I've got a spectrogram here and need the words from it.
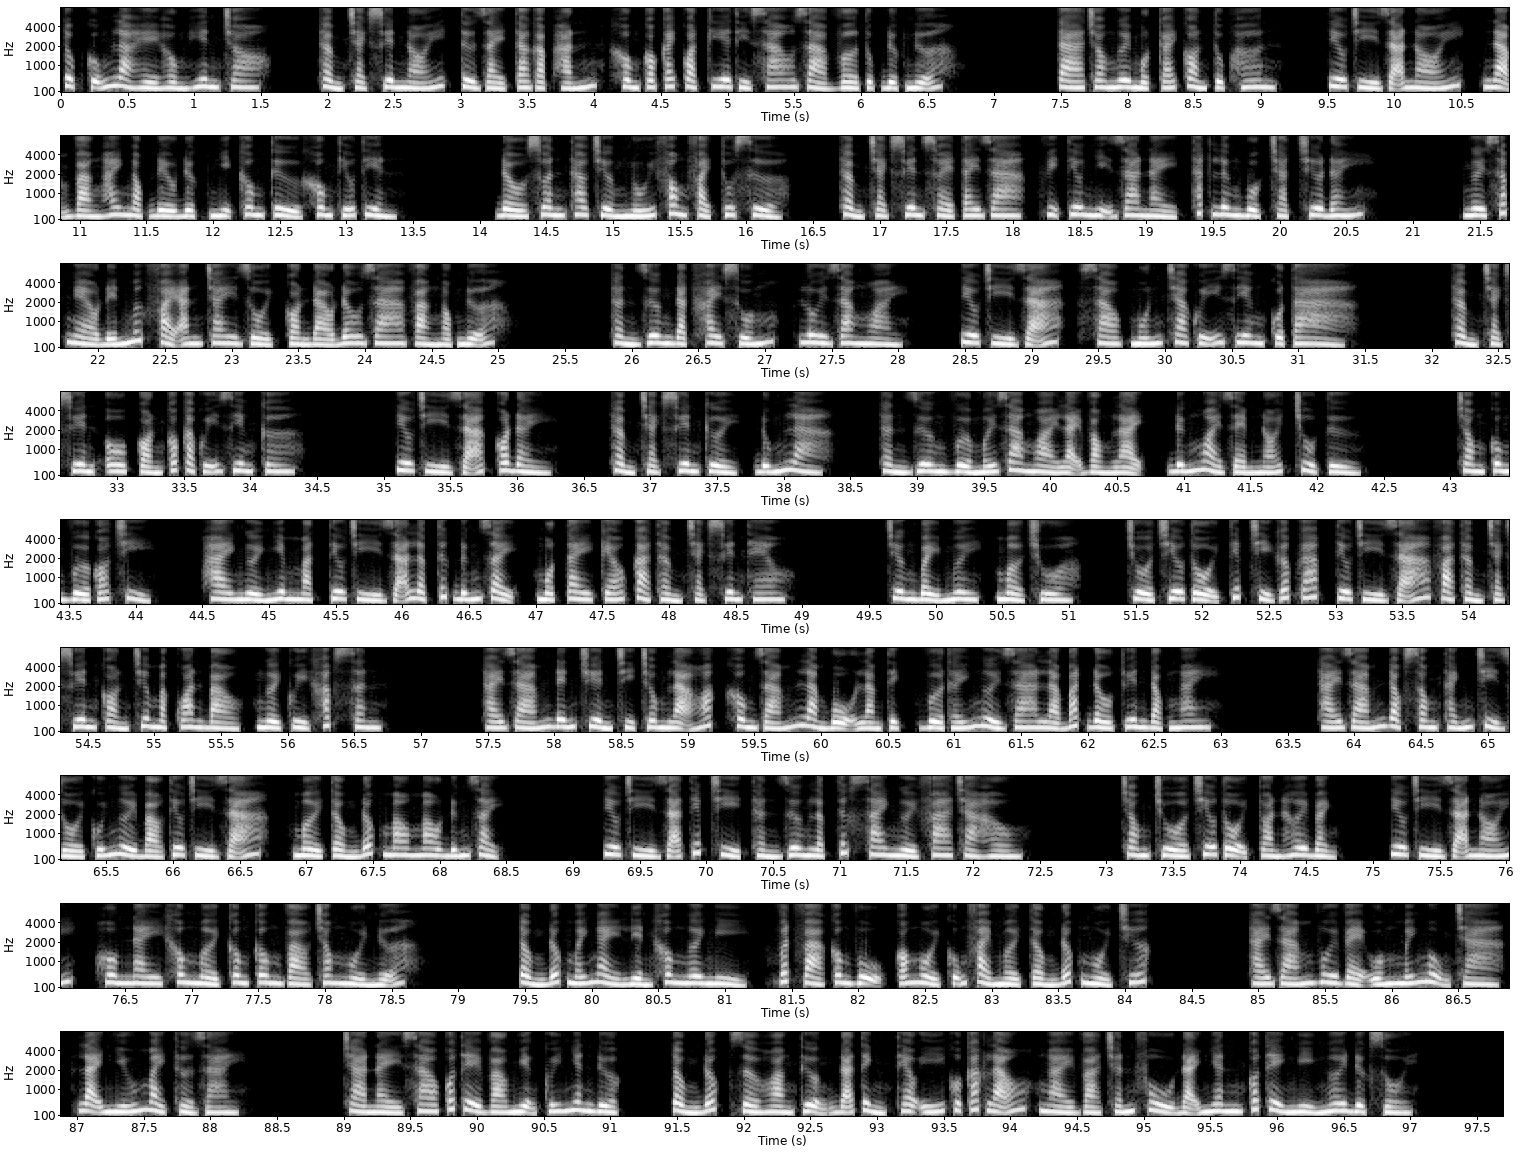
Tục cũng là hề hồng hiên cho. Thẩm trạch xuyên nói, từ giày ta gặp hắn, không có cái quạt kia thì sao giả vờ tục được nữa. Ta cho ngươi một cái còn tục hơn. Tiêu trì dã nói, nạm vàng hay ngọc đều được nhị công tử không thiếu tiền. Đầu xuân thao trường núi phong phải tu sửa. Thẩm trạch xuyên xòe tay ra, vị tiêu nhị ra này, thắt lưng buộc chặt chưa đấy. Ngươi sắp nghèo đến mức phải ăn chay rồi còn đào đâu ra vàng ngọc nữa. Thần Dương đặt khay xuống, lui ra ngoài. Tiêu trì dã sao, muốn tra quỹ riêng của ta à? Thẩm trạch xuyên ô còn có cả quỹ riêng cơ. Tiêu trì dã có đầy. Thẩm trạch xuyên cười, đúng là. Thần Dương vừa mới ra ngoài lại vòng lại, đứng ngoài rèm nói chủ tử. Trong cung vừa có chỉ, hai người nghiêm mặt tiêu trì dã lập tức đứng dậy, một tay kéo cả thẩm trạch xuyên theo. chương 70, mở chùa. Chùa chiêu tội tiếp chỉ gấp gáp tiêu trì dã và thẩm trạch xuyên còn chưa mặc quan bào, người quỳ khắp sân. Thái giám đến truyền chỉ trông lạ hoắc không dám làm bộ làm tịch vừa thấy người ra là bắt đầu tuyên đọc ngay. Thái giám đọc xong thánh chỉ rồi cúi người bảo tiêu trì dã mời tổng đốc mau mau đứng dậy. Tiêu trì dã tiếp chỉ thần dương lập tức sai người pha trà hầu. Trong chùa chiêu tội toàn hơi bệnh, tiêu trì dã nói, hôm nay không mời công công vào trong ngồi nữa. Tổng đốc mấy ngày liền không ngơi nghỉ, vất vả công vụ có ngồi cũng phải mời tổng đốc ngồi trước. Thái giám vui vẻ uống mấy ngụm trà, lại nhíu mày thở dài. Trà này sao có thể vào miệng quý nhân được? Tổng đốc giờ hoàng thượng đã tỉnh theo ý của các lão, ngài và chấn phủ đại nhân có thể nghỉ ngơi được rồi.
